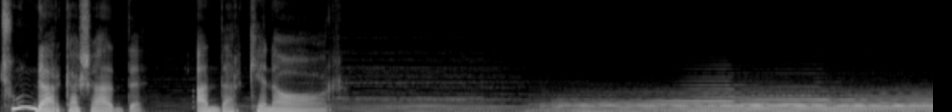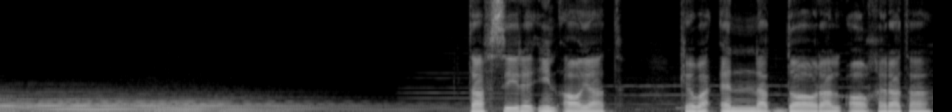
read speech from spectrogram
چون در کشد اندر کنار. تفسیر این آیت که و ان الدار الاخرت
